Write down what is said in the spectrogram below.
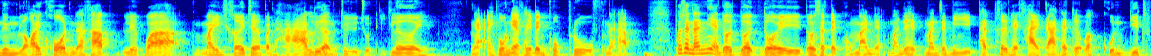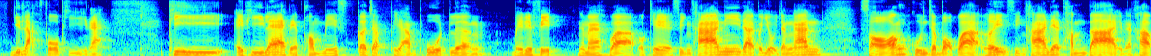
100 คนนะครับ เรียกว่าไม่เคยเจอปัญหาเรื่องจุดๆอีกเลยเนี่ยไอ้พวกนี้ก็จะเป็นพวกพิสูจน์นะครับ เพราะฉะนั้นเนี่ยโดยโดยโดยโดยสเต็ปของมันเนี่ยมันจะมันจะมี pattern คล้ายๆกัน ถ้าเกิดว่าคุณยึดยึดหลัก 4P นะ P ไอ P แรกเนี่ย promise ก็จะพยายามพูดเรื่อง benefit ใช่ไหมว่าโอเค สินค้านี้ได้ประโยชน์อย่างนั้น 2 คุณจะบอกว่าเฮ้ยสินค้าเนี่ยทำได้นะครับ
